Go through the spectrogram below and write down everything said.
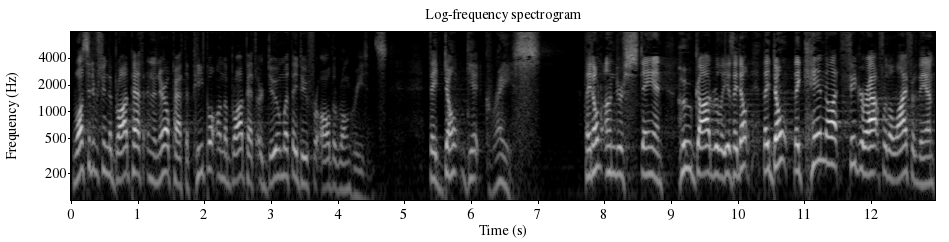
What's the difference between the broad path and the narrow path? The people on the broad path are doing what they do for all the wrong reasons. They don't get grace. They don't understand who God really is. They don't, they don't, they cannot figure out for the life of them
